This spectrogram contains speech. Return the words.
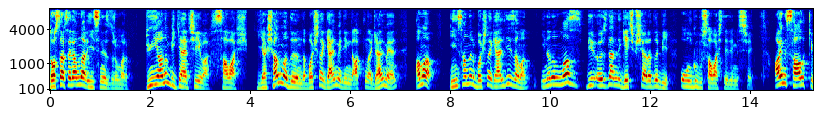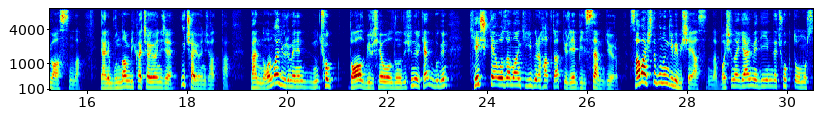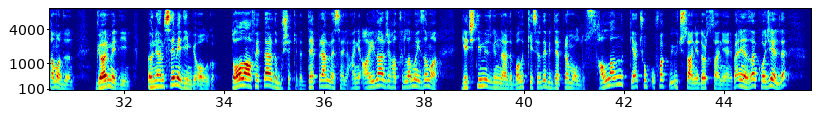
Dostlar selamlar, iyisinizdir umarım. Dünyanın bir gerçeği var, savaş. Yaşanmadığında, başına gelmediğinde aklına gelmeyen ama insanların başına geldiği zaman inanılmaz bir özlemle geçmişi aradığı bir olgu bu savaş dediğimiz şey. Aynı sağlık gibi aslında. Yani bundan birkaç ay önce, 3 ay önce hatta ben normal yürümenin çok doğal bir şey olduğunu düşünürken bugün keşke o zamanki gibi rahat rahat yürüyebilsem diyorum. Savaş da bunun gibi bir şey aslında. Başına gelmediğinde çok da umursamadığın, görmediğin, önemsemediğin bir olgu. Doğal afetler de bu şekilde. Deprem mesela. Hani aylarca hatırlamayız ama geçtiğimiz günlerde Balıkesir'de bir deprem oldu. Sallandık ya çok ufak bir 3 saniye 4 saniye yani. Ben en azından Kocaeli'de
